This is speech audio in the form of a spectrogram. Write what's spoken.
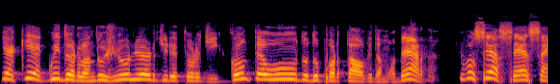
E aqui é Guido Orlando Júnior, diretor de conteúdo do portal Vida Moderna, que você acessa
